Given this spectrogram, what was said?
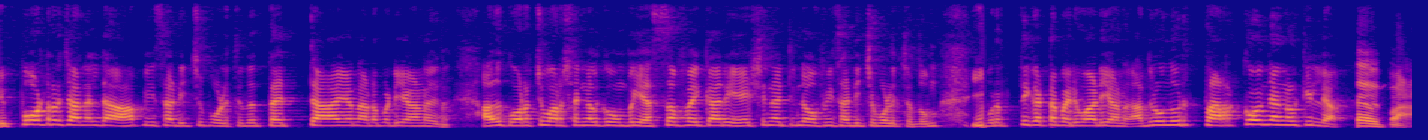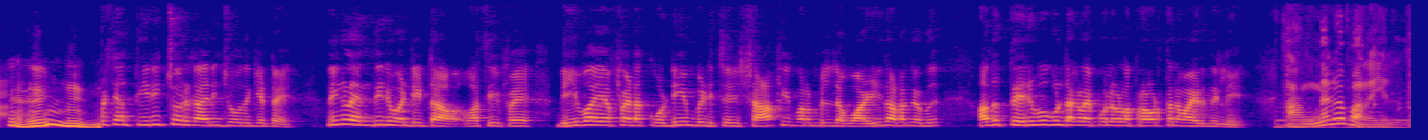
റിപ്പോർട്ടർ ചാനലിന്റെ ആപ്പീസ് അടിച്ചു പൊളിച്ചത് തെറ്റായ നടപടിയാണ്. അത് കുറച്ച് വർഷങ്ങൾക്ക് മുമ്പ് എസ് എഫ് ഐക്കാർ ഏഷ്യനെറ്റിന്റെ ഓഫീസ് അടിച്ചു പൊളിച്ചതും ഈ വൃത്തികെട്ട പരിപാടിയാണ്. അതിലൊന്നും ഒരു തർക്കവും ഞങ്ങൾക്കില്ല. പക്ഷെ ഞാൻ തിരിച്ചൊരു കാര്യം ചോദിക്കട്ടെ? നിങ്ങൾ എന്തിനു വേണ്ടിയിട്ടാണ് വസീഫെ ഡിവൈഎഫ്ഐയുടെ കൊടിയും പിടിച്ച് ഷാഫി പറമ്പിലിന്റെ വഴി തടഞ്ഞത്? അത് തെരുവ് ഗുണ്ടകളെ പോലെയുള്ള പ്രവർത്തനമായിരുന്നില്ലേ? അങ്ങനെ പറയരുത്.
